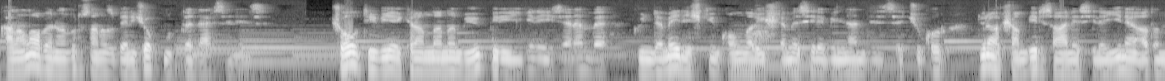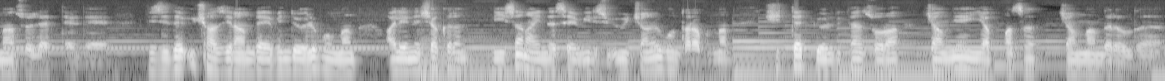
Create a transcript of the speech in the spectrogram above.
kanala abone olursanız beni çok mutlu edersiniz. Show TV ekranlarının büyük bir ilgiyle izlenen ve gündeme ilişkin konuları işlemesiyle bilinen dizisi Çukur dün akşam bir sahnesiyle yine adından söz ettirdi. Dizide 3 Haziran'da evinde ölü bulunan Aleyna Çakır'ın Nisan ayında sevgilisi Ümitcan Uygun tarafından şiddet gördükten sonra canlı yayın yapması canlandırıldı.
